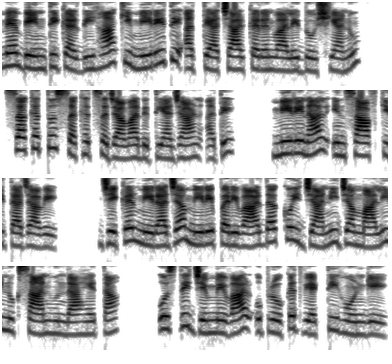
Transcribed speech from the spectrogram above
ਮੈਂ ਬੇਨਤੀ ਕਰਦੀ ਹਾਂ ਕਿ ਮੇਰੇ ਤੇ ਅਤਿਆਚਾਰ ਕਰਨ ਵਾਲੇ ਦੋਸ਼ੀਆਂ ਨੂੰ ਸਖਤ ਤੋਂ ਸਖਤ ਸਜ਼ਾਵਾਂ ਦਿੱਤੀਆਂ ਜਾਣ ਅਤੇ ਮੇਰੇ ਨਾਲ ਇਨਸਾਫ ਕੀਤਾ ਜਾਵੇ। ਜੇਕਰ ਮੇਰਾ ਜਾਂ ਮੇਰੇ ਪਰਿਵਾਰ ਦਾ ਕੋਈ ਜਾਨੀ ਜਾਂ ਮਾਲੀ ਨੁਕਸਾਨ ਹੁੰਦਾ ਹੈ ਤਾਂ ਉਸ ਦੇ ਜ਼ਿੰਮੇਵਾਰ ਉਪਰੋਕਤ ਵਿਅਕਤੀ ਹੋਣਗੇ।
